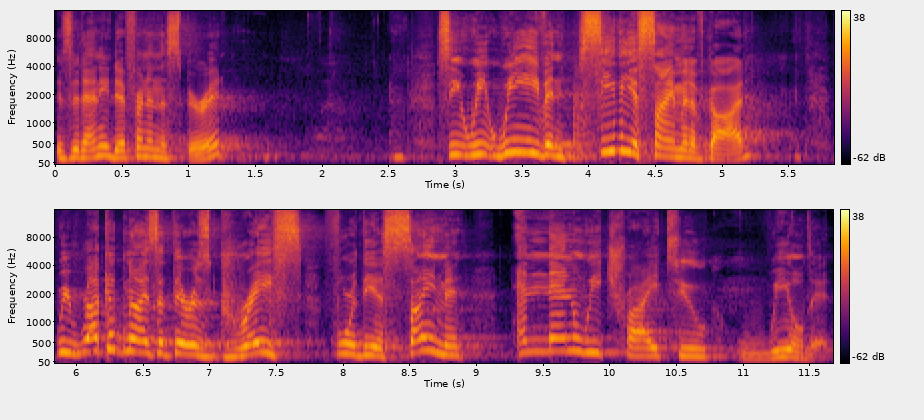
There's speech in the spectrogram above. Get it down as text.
Is it any different in the spirit? See, we, we even see the assignment of God. We recognize that there is grace for the assignment, and then we try to wield it.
